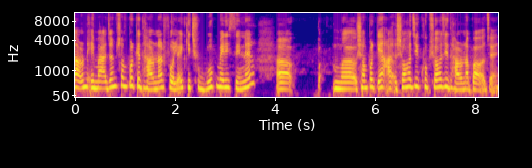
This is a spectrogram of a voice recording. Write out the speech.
কারণ এই মায়াজম সম্পর্কে ধারণার ফলে কিছু গ্রুপ মেডিসিনের সম্পর্কে সহজেই, খুব সহজেই ধারণা পাওয়া যায়।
